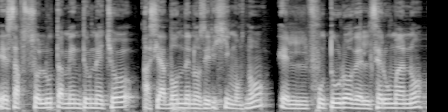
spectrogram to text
es absolutamente un hecho hacia dónde nos dirigimos, ¿no? El futuro del ser humano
